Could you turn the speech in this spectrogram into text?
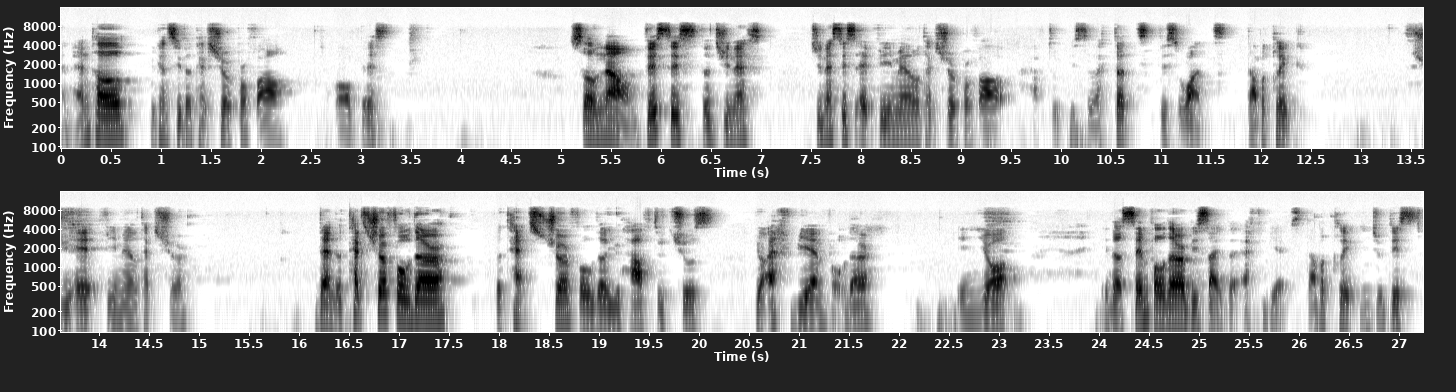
and enter. You can see the texture profile of this. So now this is the Genesis, Genesis 8 female texture profile. I have to be selected. This one. Double click G8 female texture. Then the texture folder the texture folder you have to choose your FBM folder in your in the same folder beside the FBX. Double click into this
